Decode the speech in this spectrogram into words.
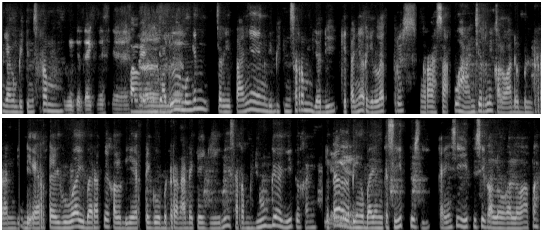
yang bikin serem. lebih ke teknisnya Kalau yang jadul mungkin ceritanya yang dibikin serem jadi kitanya relate terus ngerasa wah anjir nih kalau ada beneran di, di RT gua ibaratnya kalau di RT gua beneran ada kayak gini serem juga gitu kan. Kita Iya, iya. lebih ngebayang ke situ sih. Kayaknya sih itu sih kalau kalau apa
